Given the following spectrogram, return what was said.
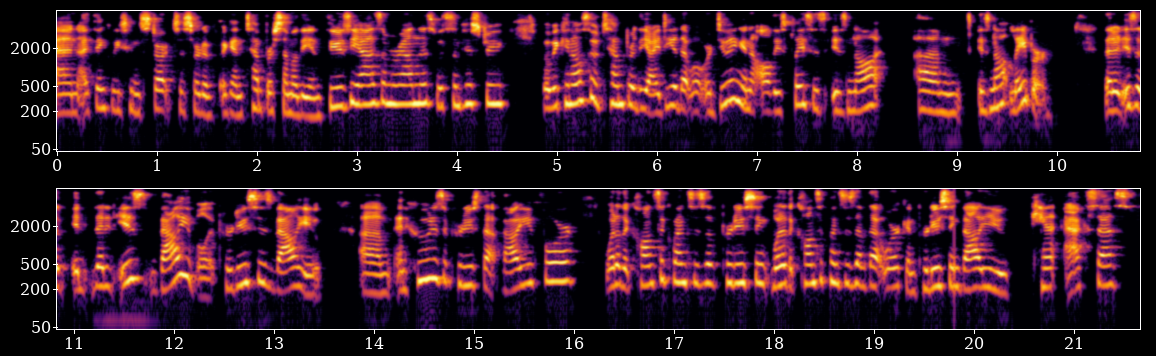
And I think we can start to sort of, again, temper some of the enthusiasm around this with some history, but we can also temper the idea that what we're doing in all these places is not um, is not labor, that it is a it, that it is valuable. It produces value, um, and who does it produce that value for? What are the consequences of producing? What are the consequences of that work and producing value you can't access?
